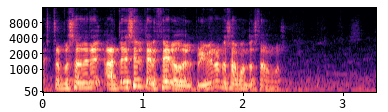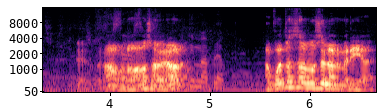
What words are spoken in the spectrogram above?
Estamos a, tre- a tres el tercero, del primero no sé a cuánto estamos. Eh, pero vamos, lo vamos a ver ahora. ¿A cuánto estamos en la Almería?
